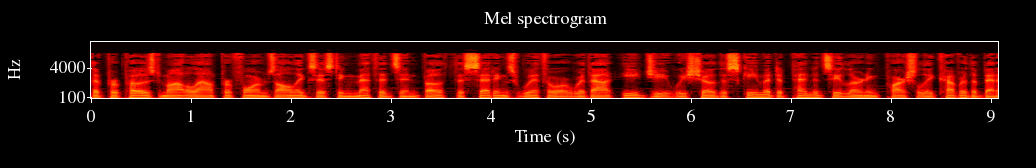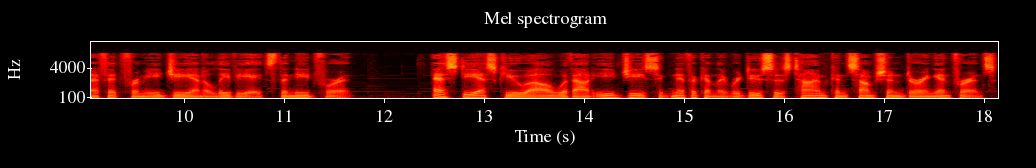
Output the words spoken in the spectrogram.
The proposed model outperforms all existing methods in both the settings with or without EG we show the schema dependency learning partially cover the benefit from EG and alleviates the need for it. SDSQL without EG significantly reduces time consumption during inference,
